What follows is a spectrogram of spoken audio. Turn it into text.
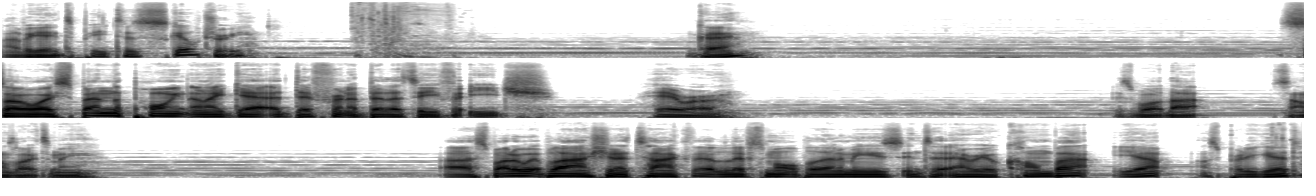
Navigate to Peter's skill tree. Okay. So I spend the point and I get a different ability for each hero. Is what that sounds like to me. Uh, Spider Whiplash, an attack that lifts multiple enemies into aerial combat. Yep, that's pretty good.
